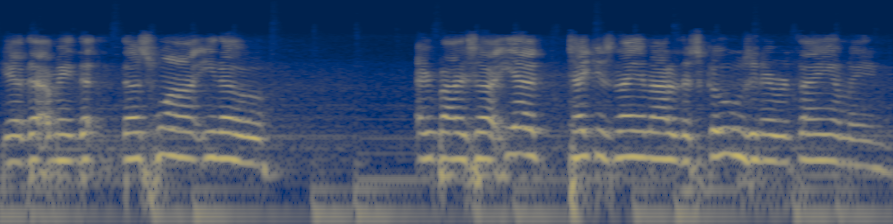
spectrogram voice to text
Yeah, that, I mean that, that's why you know everybody's like, yeah, take his name out of the schools and everything. I mean,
